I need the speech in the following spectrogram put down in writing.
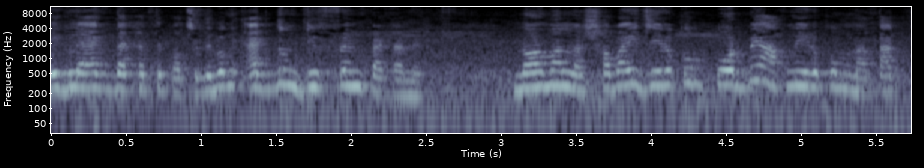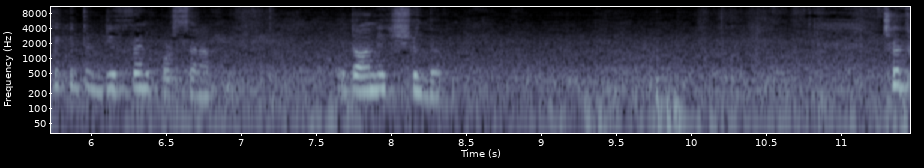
এগুলো এক দেখাতে পছন্দ। এবং একদম ডিফারেন্ট প্যাটার্নের নর্মাল না, সবাই যেরকম পরবে আপনি এরকম না, তার থেকে একটু ডিফারেন্ট পরছেন আপনি। এটা অনেক সুন্দর। ছোট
